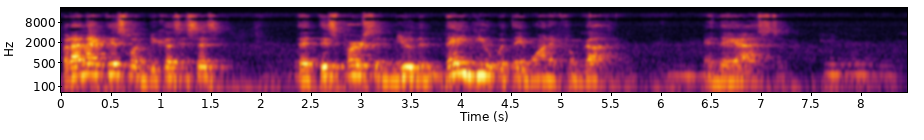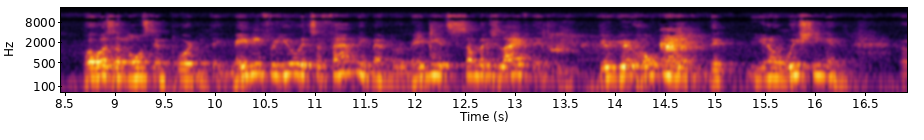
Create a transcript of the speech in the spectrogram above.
But I like this one because it says that this person knew that they knew what they wanted from God. And they asked him. What was the most important thing? Maybe for you it's a family member. Maybe it's somebody's life that you're, you're hoping that, that, you know, wishing and uh,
